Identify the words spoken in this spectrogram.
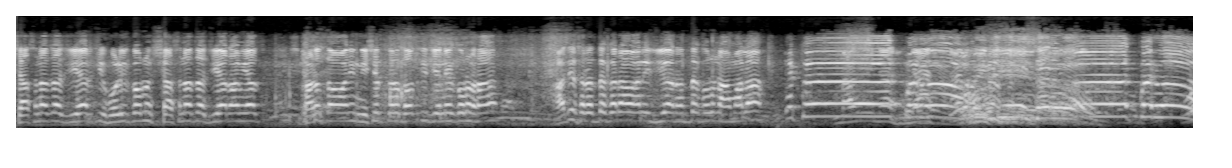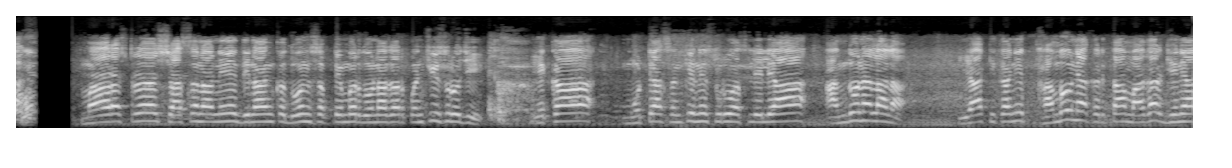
शासनाचा जी आरची होळी करून शासनाचा जी आर आम्ही आज काढत आहोत आणि निषेध करत आहोत की जेणेकरून हा आदेश रद्द करावा आणि जी आर रद्द करून आम्हाला महाराष्ट्र शासनाने दिनांक दोन सप्टेंबर दोन हजार पंचवीस रोजी एका मोठ्या संख्येने सुरू असलेल्या आंदोलनाला या ठिकाणी थांबवण्याकरिता माघार घेण्या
